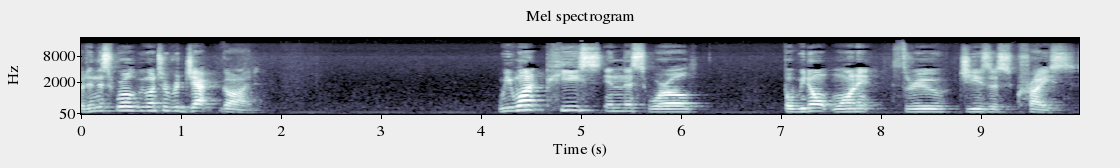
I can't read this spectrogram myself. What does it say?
But in this world, we want to reject God. We want peace in this world, but we don't want it through Jesus Christ.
